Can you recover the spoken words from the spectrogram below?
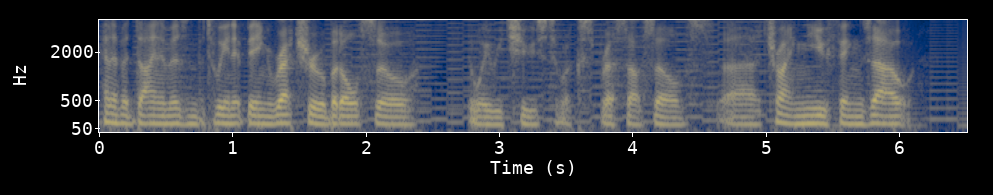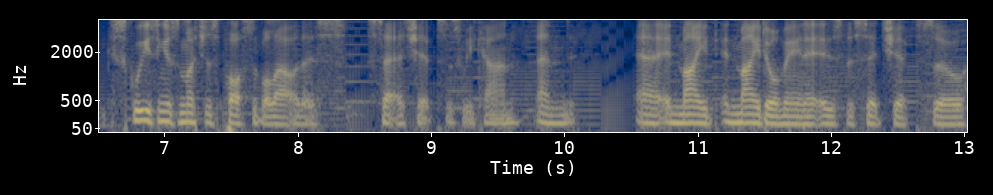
kind of a dynamism between it being retro, but also the way we choose to express ourselves, uh, trying new things out, squeezing as much as possible out of this set of chips as we can. And uh, in my in my domain, it is the SID chip. So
